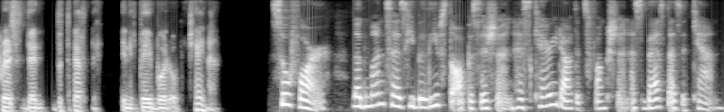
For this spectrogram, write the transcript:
President Duterte in favor of China. So far, Lagman says he believes the opposition has carried out its function as best as it can.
